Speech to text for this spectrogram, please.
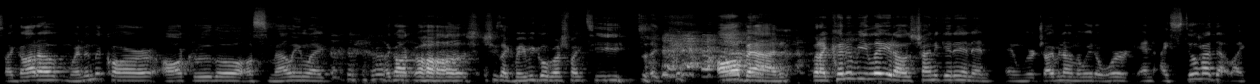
So I got up, went in the car, all crudo, all smelling like like alcohol. She's like, "Made me go brush my teeth." Like all bad. But I couldn't be late. I was trying to get in and, and we were driving on the way to work and I still had that like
